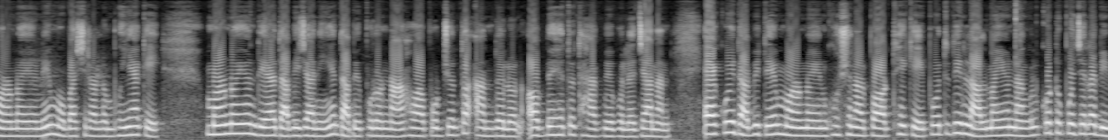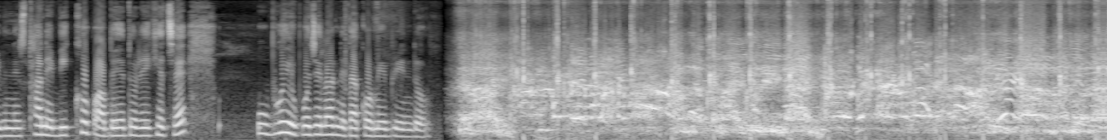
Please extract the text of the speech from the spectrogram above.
মনোনয়নে মোবাশির আলম ভূঁইয়াকে মনোনয়ন দেওয়ার দাবি জানিয়ে দাবি পূরণ না হওয়া পর্যন্ত আন্দোলন অব্যাহত থাকবে বলে জানান। একই দাবিতে মনোনয়ন ঘোষণার পর থেকে প্রতিদিন লালমাই ও নাঙ্গলকোট উপজেলার বিভিন্ন স্থানে বিক্ষোভ অব্যাহত রেখেছে উভয় উপজেলার নেতাকর্মীবৃন্দ। দোলখার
